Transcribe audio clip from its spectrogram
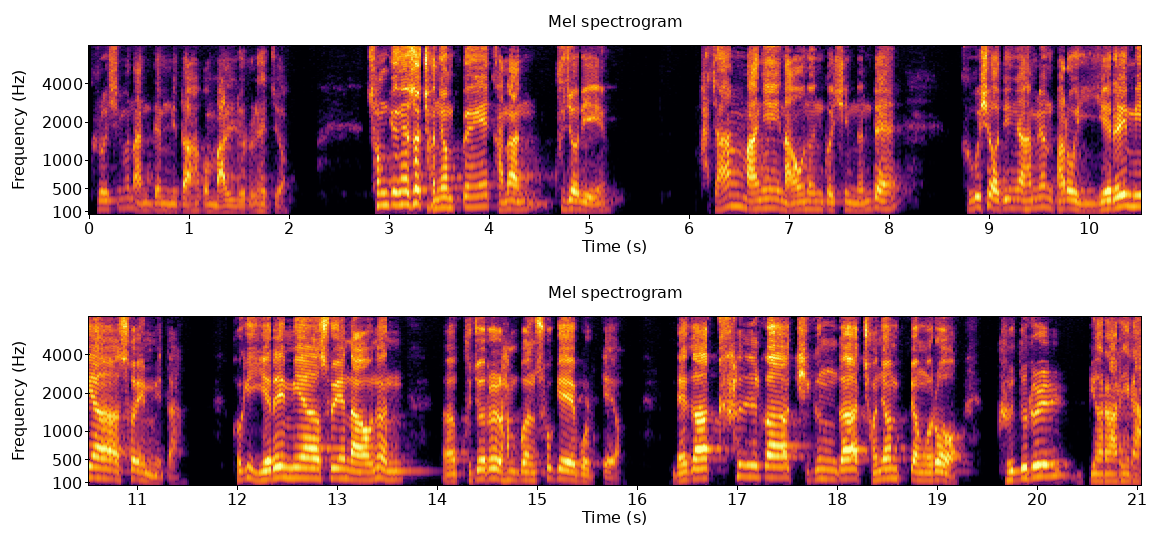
그러시면 안 됩니다 하고 만류를 해죠. 성경에서 전염병에 관한 구절이 가장 많이 나오는 것이 있는데 그것이 어디냐 하면 바로 예레미야서입니다. 거기 예레미야서에 나오는 어, 구절을 한번 소개해 볼게요. 내가 칼과 기근과 전염병으로 그들을 멸하리라.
